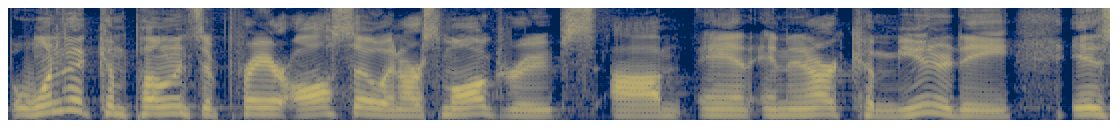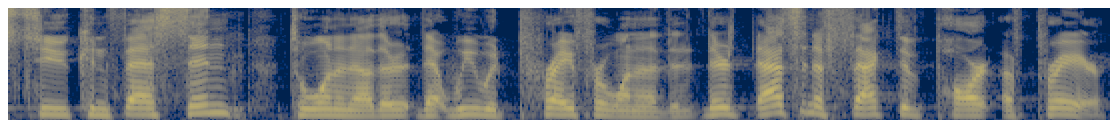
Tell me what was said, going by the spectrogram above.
But one of the components of prayer, also in our small groups um, and, and in our community, is to confess sin to one another, that we would pray for one another. There, that's an effective part of prayer.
